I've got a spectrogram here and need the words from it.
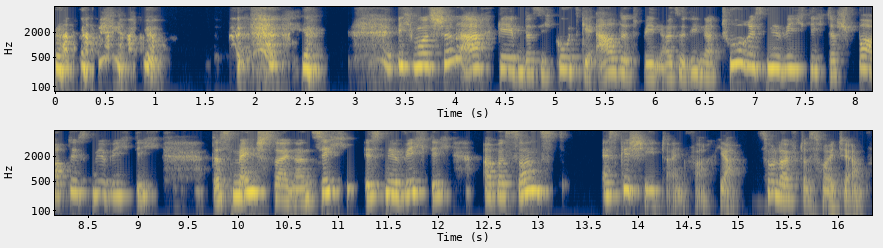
ich muss schon Acht geben, dass ich gut geerdet bin. Also die Natur ist mir wichtig, der Sport ist mir wichtig, das Menschsein an sich ist mir wichtig, aber sonst, es geschieht einfach. Ja, so läuft das heute ab.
